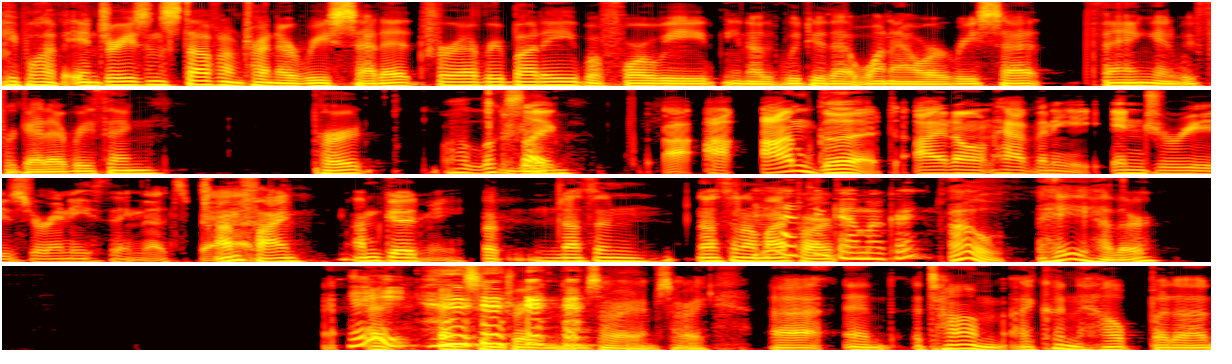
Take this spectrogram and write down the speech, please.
people have injuries and stuff. I'm trying to reset it for everybody before we, you know, we do that 1 hour reset thing and we forget everything. Pert, Well, it looks like I, I, I'm good. I don't have any injuries or anything that's bad. I'm fine. I'm good. me. Uh, nothing. Nothing on Yeah, my I part. think I'm okay. Oh, hey Heather. Hey. En- Ensign Drayton. I'm sorry. I'm sorry. Uh, and uh, Tom, I couldn't help but uh,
